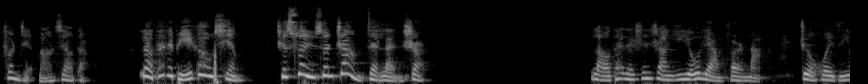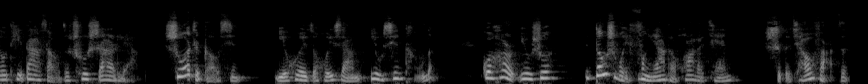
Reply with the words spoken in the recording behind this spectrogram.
凤姐忙笑道：“老太太别高兴，且算一算账再揽事儿。老太太身上已有两份呢，这会子又替大嫂子出十二两，说着高兴。”一会子回想又心疼了，过后又说都是为凤丫头花了钱，使个巧法子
